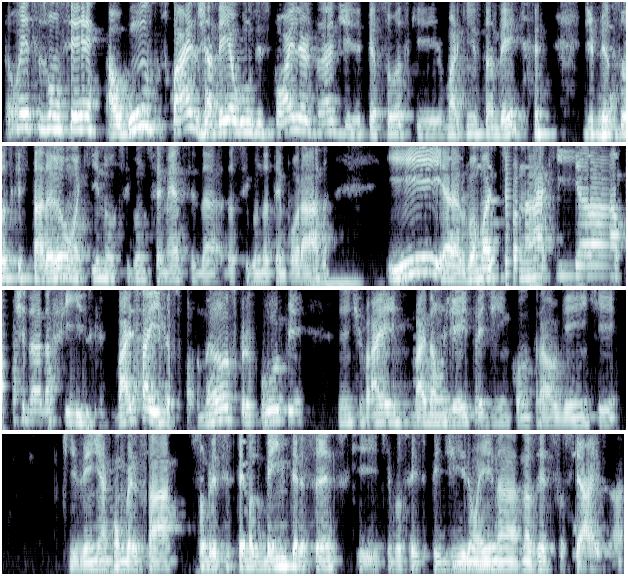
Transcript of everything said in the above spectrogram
Então, esses vão ser alguns dos quais, já dei alguns spoilers, né, de pessoas que, o Marquinhos também, de pessoas que estarão aqui no segundo semestre da, da segunda temporada. E uh, vamos adicionar aqui a, a parte da, da, física. Vai sair, pessoal, não se preocupe, a gente vai, vai dar um jeito de encontrar alguém que, que venha conversar sobre esses temas bem interessantes que, que vocês pediram aí na, nas redes sociais. Né?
